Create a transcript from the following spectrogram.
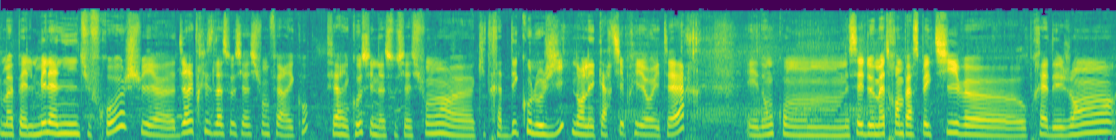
Je m'appelle Mélanie Tuffreau, je suis euh, directrice de l'association Faire Éco. Faire Éco, c'est une association euh, qui traite d'écologie dans les quartiers prioritaires. Et donc on essaye de mettre en perspective euh, auprès des gens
